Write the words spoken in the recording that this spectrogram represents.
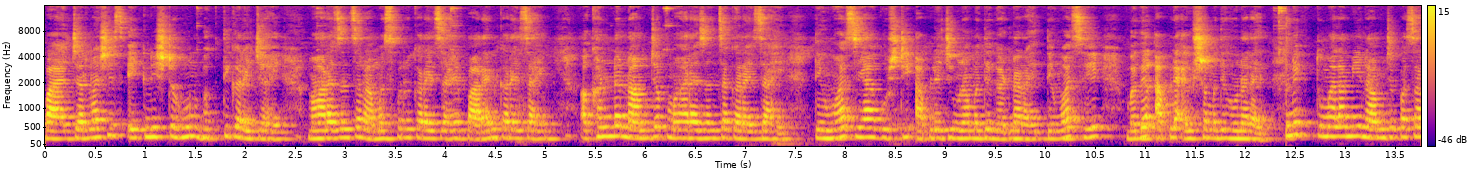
पाय चरणाशीच एकनिष्ठ होऊन भक्ती करायची आहे. महाराजांचं नामस्मरण करायचं आहे पारायण करायचं आहे अखंड नामजप महाराजांचा करायचा आहे. तेव्हाच या गोष्टी आपल्या जीवनामध्ये घडणार आहेत. तेव्हाच हे बदल आपल्या आयुष्यामध्ये होणार आहेत. अनेक एक तुम्हाला मी नामजपाचा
